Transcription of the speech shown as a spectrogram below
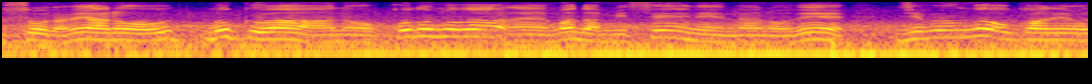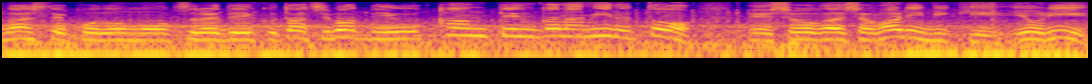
そうだねあの僕はあの子供がまだ未成年なので自分がお金を出して子供を連れていく立場っていう観点から見ると、え障害者割引より、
